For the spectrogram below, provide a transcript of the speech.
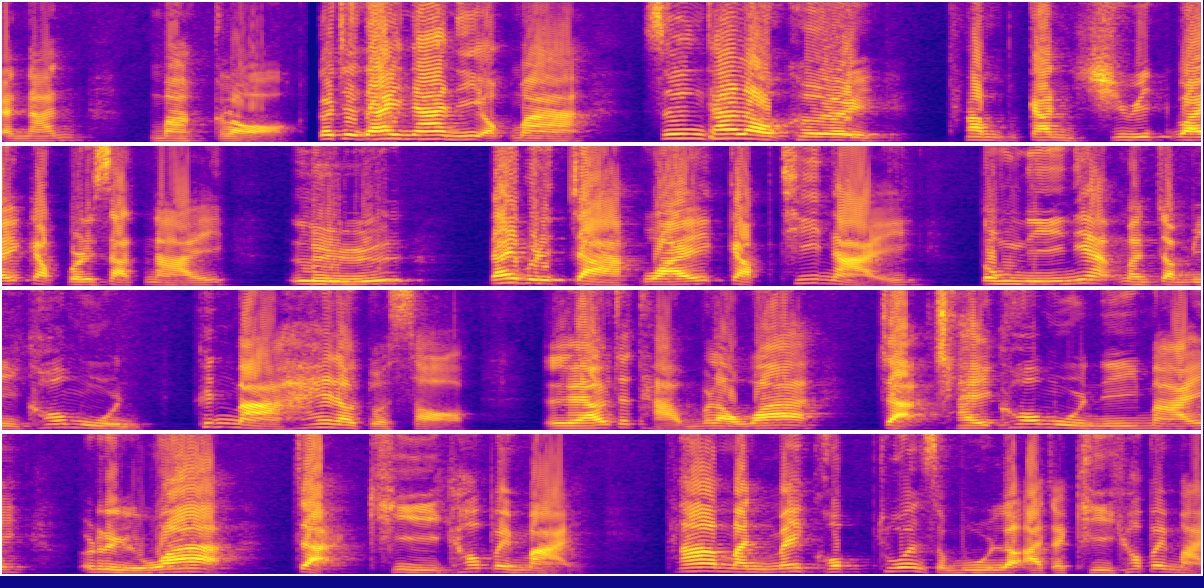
อันนั้นมากรอก ก็จะได้หน้านี้ออกมา ซึ่งถ้าเราเคยทำกันชีวิตไว้กับบริษัทไหน หรือได้บริจาคไว้กับที่ไหน ตรงนี้เนี่ยมันจะมีข้อมูลขึ้นมาให้เราตรวจสอบ แล้วจะถามเราว่าจะใช้ข้อมูลนี้ไหม หรือว่าจะคีย์เข้าไปใหม่ ถ้ามันไม่ครบถ้วนสมบูรณ์เราอาจจะคีย์เข้าไปใหม่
